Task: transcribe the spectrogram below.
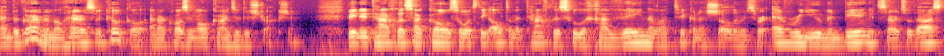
and begarmim el haris v'kilkal, and are causing all kinds of destruction. Hakol. So what's the ultimate tachlis? Lechavein. Is for every human being. It starts with us,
